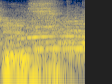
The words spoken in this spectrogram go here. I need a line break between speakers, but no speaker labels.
Cheers.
